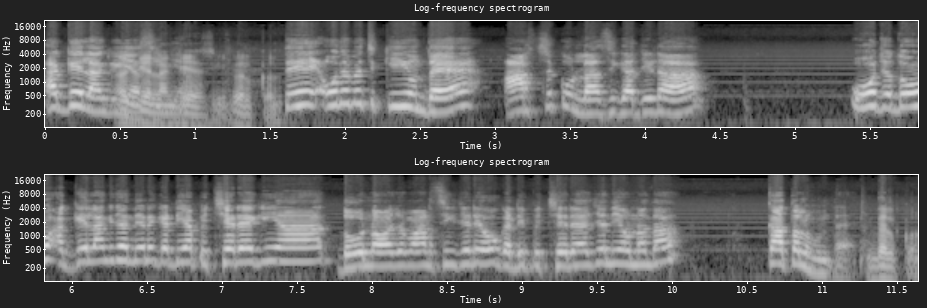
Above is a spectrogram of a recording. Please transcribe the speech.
ਅੱਗੇ ਲੰਘ ਗਈਆਂ ਅੱਗੇ ਲੰਘਿਆ ਸੀ ਬਿਲਕੁਲ। ਤੇ ਉਹਦੇ ਵਿੱਚ ਕੀ ਹੁੰਦਾ ਹੈ ਅਰਸ਼ ਘੁੱਲਾ ਸੀਗਾ ਜਿਹੜਾ ਉਹ ਜਦੋਂ ਅੱਗੇ ਲੰਘ ਜਾਂਦੀਆਂ ਨੇ ਗੱਡੀਆਂ ਪਿੱਛੇ ਰਹਿ ਗਈਆਂ ਦੋ ਨੌਜਵਾਨ ਸੀ ਜਿਹੜੇ ਉਹ ਗੱਡੀ ਪਿੱਛੇ ਰਹਿ ਜਾਂਦੀ ਉਹਨਾਂ ਦਾ ਕਤਲ ਹੁੰਦਾ ਹੈ। ਬਿਲਕੁਲ।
